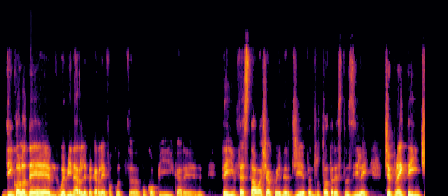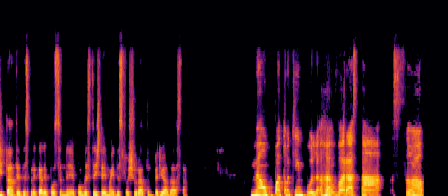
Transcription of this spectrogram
Dincolo de webinarele pe care le-ai făcut uh, cu copiii care te infestau așa cu energie pentru tot restul zilei, ce proiecte incitante despre care poți să ne povestești ai mai desfășurat în perioada asta? Mi-a ocupat tot timpul uh, vara asta să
